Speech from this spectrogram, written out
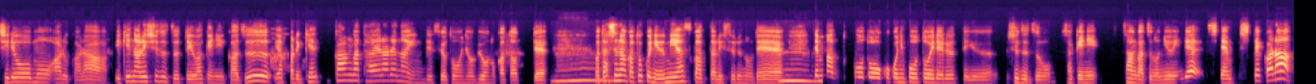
治療もあるから、いきなり手術っていうわけにいかず、やっぱり血管が耐えられないんですよ、糖尿病の方って。うん。私なんか特に産みやすかったりするので、うんで、まあ、ポートを、ここにポートを入れるっていう手術を先に3月の入院でして、してから、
